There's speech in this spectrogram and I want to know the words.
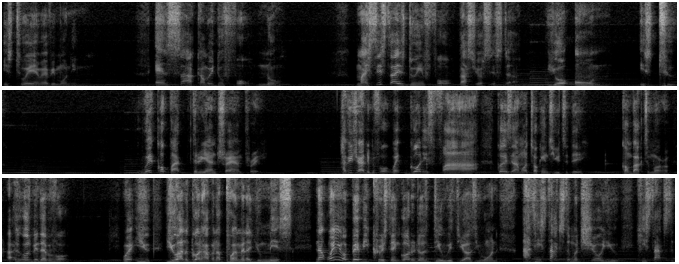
is 2 a.m. every morning. And sir, can we do 4? No. My sister is doing 4. That's your sister. Your own is 2 wake up at three and try and pray. Have you tried it before? God is far. God is I'm not talking to you today. Come back tomorrow. Uh, who's been there before? When you you and God have an appointment that you miss. Now, when you're a baby Christian, God will just deal with you as you want. As He starts to mature you, He starts to.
